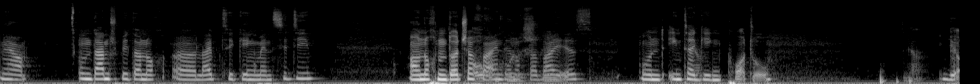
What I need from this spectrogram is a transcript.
Ja. Und dann spielt er noch äh, Leipzig gegen Man City. Auch noch ein deutscher Auch Verein, ein der noch dabei Spiel. ist. Und Inter ja. gegen Porto. Ja. Ja.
